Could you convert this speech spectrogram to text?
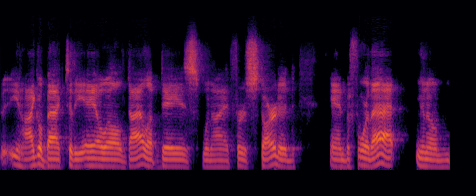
you know, I go back to the AOL dial up days when I first started and before that, you know,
